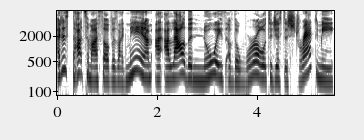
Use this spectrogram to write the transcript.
i just thought to myself is like man I'm, i allow the noise of the world to just distract me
